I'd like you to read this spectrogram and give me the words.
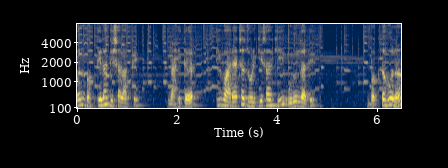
पण भक्तीला दिशा लागते. नाहीतर ती वाऱ्याच्या झुळकीसारखी उडून जाते. भक्त होणं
